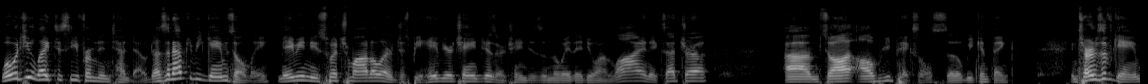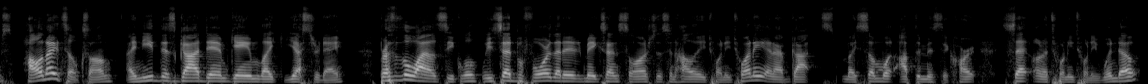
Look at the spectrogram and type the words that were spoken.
What would you like to see from Nintendo? Doesn't have to be games only. Maybe a new Switch model, or just behavior changes, or changes in the way they do online, etc. Um, so I'll, I'll read pixels so that we can think. In terms of games, Hollow Knight Silksong. I need this goddamn game like yesterday. Breath of the Wild sequel. We've said before that it'd make sense to launch this in holiday 2020, and I've got my somewhat optimistic heart set on a 2020 window.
